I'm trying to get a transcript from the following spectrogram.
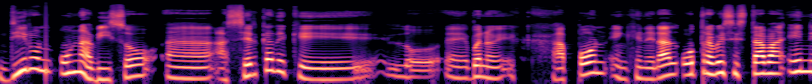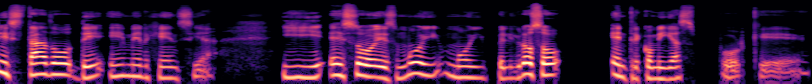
dieron un aviso uh, acerca de que lo, eh, bueno, eh, Japón en general otra vez estaba en estado de emergencia. Y eso es muy, muy peligroso, entre comillas, porque,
